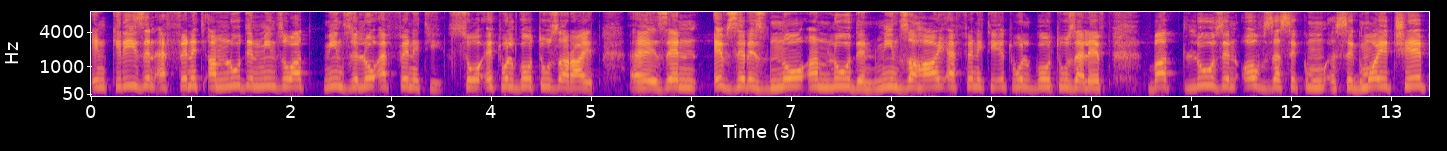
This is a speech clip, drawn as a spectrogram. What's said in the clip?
increasing affinity. Unloading means what? Means low affinity. So it will go to the right. Uh, then if there is no unloading means the high affinity it will go to the left. But losing of the sigm- sigmoid shape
